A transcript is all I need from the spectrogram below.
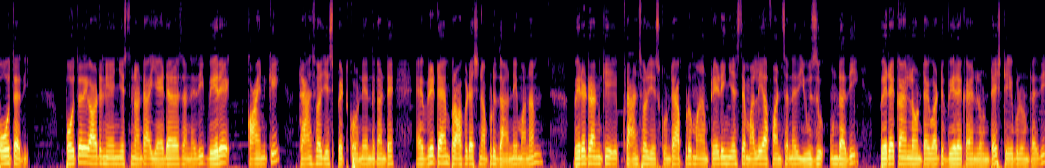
పోతుంది. పోతుంది కాబట్టి నేను ఏం చేస్తున్నా అంటే ఆ ఎయిట్ డాలర్స్ అనేది వేరే కాయిన్కి ట్రాన్స్ఫర్ చేసి పెట్టుకోండి. ఎందుకంటే ఎవ్రీ టైం ప్రాఫిట్ వచ్చినప్పుడు దాన్ని మనం వేరే టైంకి ట్రాన్స్ఫర్ చేసుకుంటే అప్పుడు మనం ట్రేడింగ్ చేస్తే మళ్ళీ ఆ ఫండ్స్ అనేది యూజ్ ఉండదు. వేరే కాయిన్లో ఉంటాయి కాబట్టి వేరే కాయిన్లో ఉంటే స్టేబుల్ ఉంటుంది.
